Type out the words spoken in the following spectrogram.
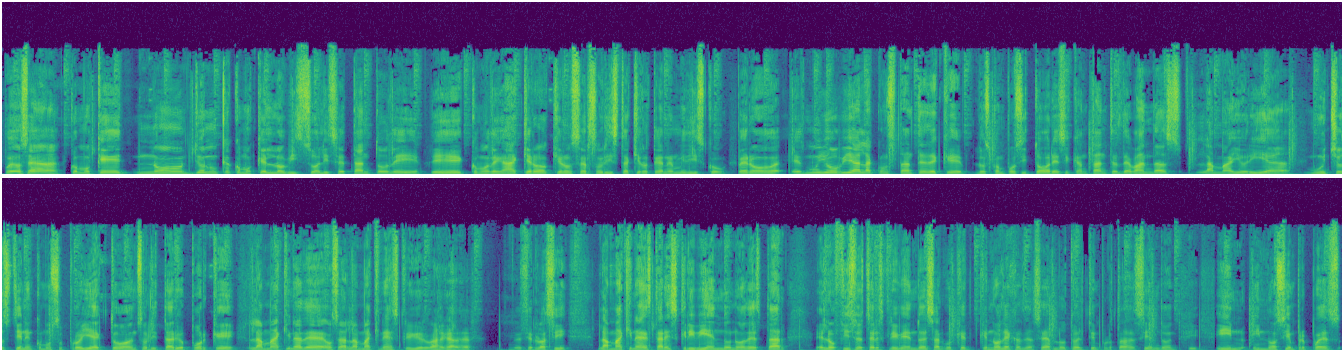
pues, o sea, como que no, yo nunca como que lo visualicé tanto de, de, como de, ah, quiero, quiero ser solista, quiero tener mi disco, pero es muy obvia la constante de que los compositores y cantantes de bandas, la mayoría, muchos tienen como su proyecto en solitario porque la máquina de, o sea, la máquina de escribir, valga decirlo así, la máquina de estar escribiendo, ¿no? De estar, el oficio de estar escribiendo es algo que, que no dejas de hacerlo, todo el tiempo lo estás haciendo y, y, y no siempre puedes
